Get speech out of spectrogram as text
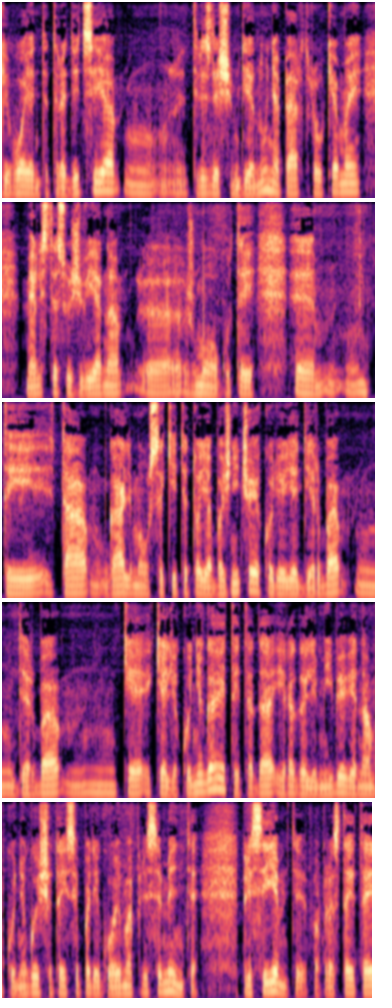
gyvojanti tradicija, 30 dienų nepertraukiamai melstis už vieną e, žmogų. Tai, tai tą galima užsakyti toje bažnyčioje, kurioje dirba, dirba ke, keli kunigai, tai tada yra galimybė vienam kunigui šitą įsipareigojimą prisiminti, prisijimti. Paprastai tai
